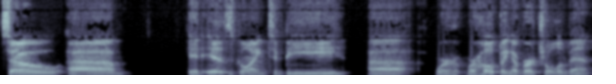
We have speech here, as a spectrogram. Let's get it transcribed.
So uh, it is going to be, uh, we're, we're hoping a virtual event.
